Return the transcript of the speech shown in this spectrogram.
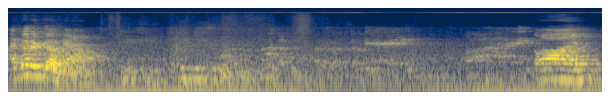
I better go now. Bye.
